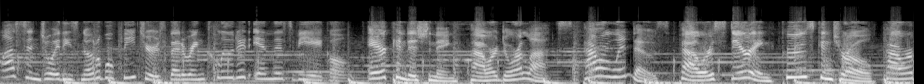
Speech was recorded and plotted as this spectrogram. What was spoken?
Plus, enjoy these notable features that are included in this vehicle. Air conditioning, power door locks, power windows, power steering, cruise control, power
